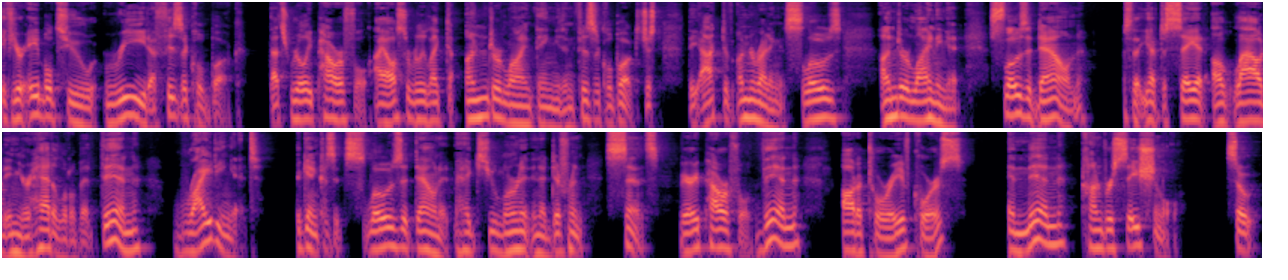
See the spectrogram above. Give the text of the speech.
if you're able to read a physical book, that's really powerful. I also really like to underline things in physical books. Just the act of underwriting it slows, underlining it slows it down so that you have to say it out loud in your head a little bit. Then writing it Again, because it slows it down, it makes you learn it in a different sense. Very powerful. Then auditory, of course, and then conversational. So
